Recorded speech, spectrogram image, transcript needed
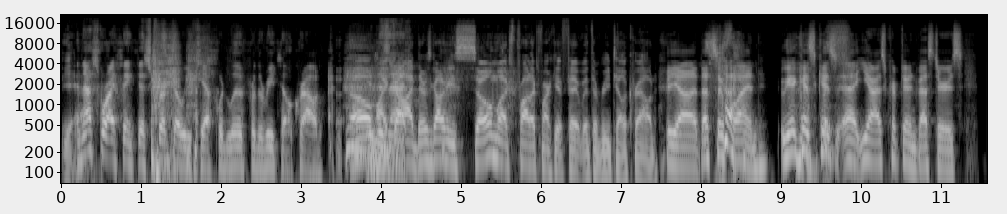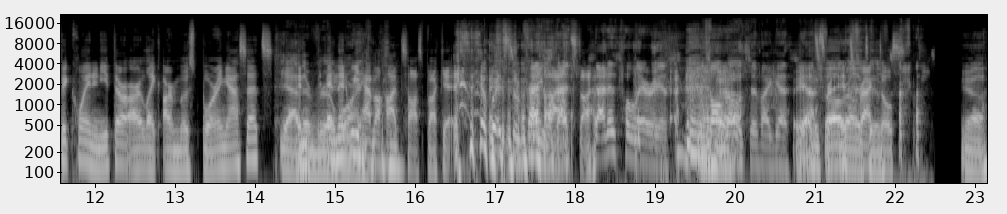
Yeah. And that's where I think this crypto ETF would live for the retail crowd. Oh my that- God. There's got to be so much product market fit with the retail crowd. Yeah, that's so fun. Because, because, uh, yeah, as crypto investors, Bitcoin and Ether are like our most boring assets. Yeah, and, they're real And then we have a hot sauce bucket with some pretty wild stuff. that is hilarious. It's all relative, I guess. yeah, Yeah. it's, it's fra- all it's fractals. Yeah.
